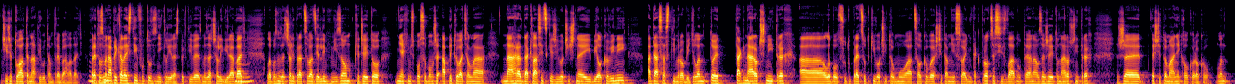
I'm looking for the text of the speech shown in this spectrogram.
čiže tú alternatívu tam treba hľadať. Preto sme mhm. napríklad aj s tým futu vznikli, respektíve sme začali vyrábať, mm-hmm. lebo sme začali pracovať s jedlým hmyzom, keďže je to nejakým spôsobom, že aplikovateľná náhrada klasickej živočíšnej bielkoviny a dá sa s tým robiť. Len to je tak náročný trh, a, lebo sú tu predsudky voči tomu a celkovo ešte tam nie sú ani tak procesy zvládnuté a naozaj, že je to náročný trh, že ešte to má niekoľko rokov. Len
